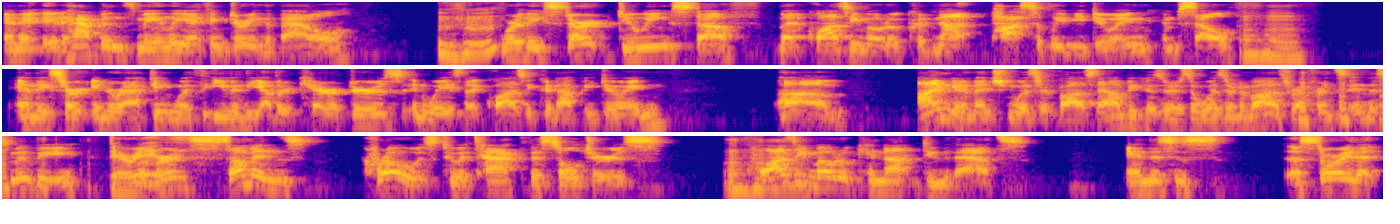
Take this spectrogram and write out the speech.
and it, it happens mainly, I think, during the battle, mm-hmm. where they start doing stuff that Quasimodo could not possibly be doing himself. Mm-hmm. And they start interacting with even the other characters in ways that Quasi could not be doing um, I'm going to mention Wizard of Oz now because there's a Wizard of Oz reference in this movie. there Laverne is. summons crows to attack the soldiers. Mm-hmm. Quasimodo cannot do that. And this is a story that,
